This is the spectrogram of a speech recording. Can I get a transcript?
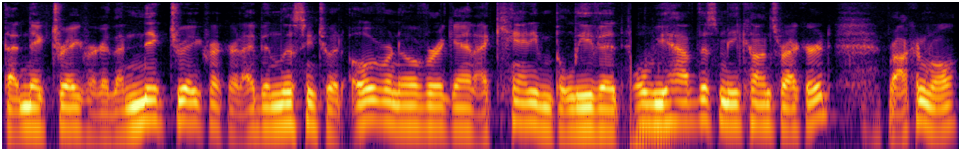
that Nick Drake record. That Nick Drake record, I've been listening to it over and over again. I can't even believe it. Well, we have this Mekons record, rock and roll.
